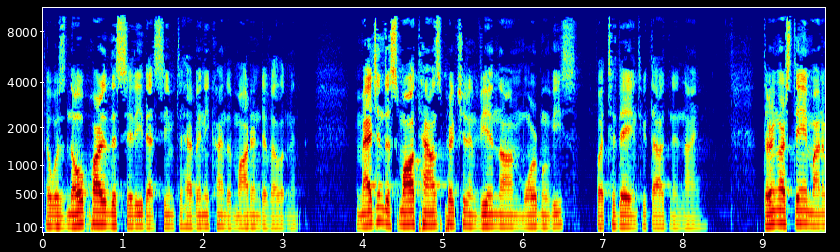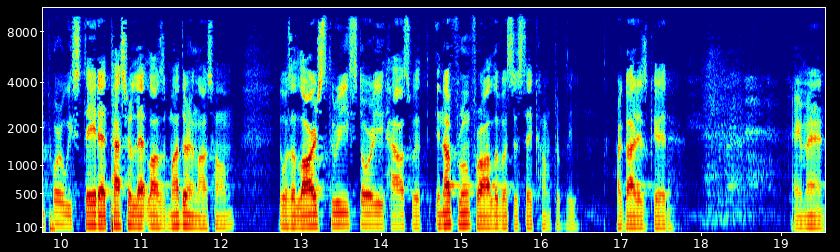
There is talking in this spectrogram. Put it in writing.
There was no part of the city that seemed to have any kind of modern development. Imagine the small towns pictured in Vietnam War movies, but today in 2009. During our stay in Manipur, we stayed at Pastor Letlaw's mother-in-law's home. It was a large three-story house with enough room for all of us to stay comfortably. Our God is good. Amen.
